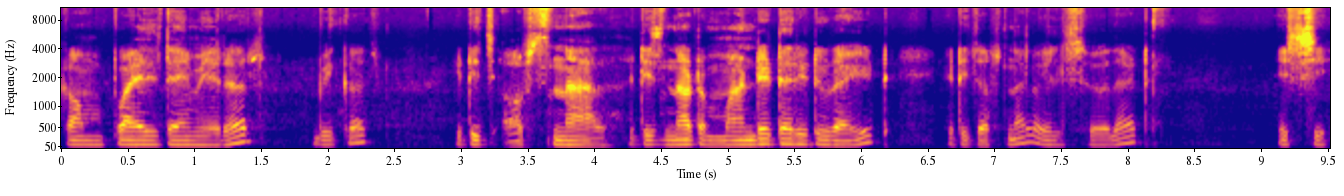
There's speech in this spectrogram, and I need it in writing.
compile time error because it is optional. It is not mandatory to write. It is optional. We'll show that. You see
